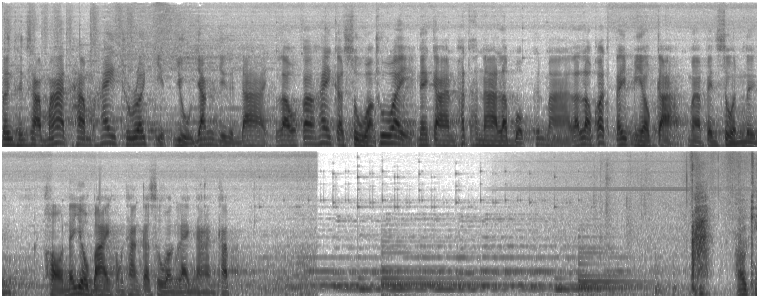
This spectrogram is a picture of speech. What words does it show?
มันถึงสามารถทำให้ธุรกิจอยู่ยั่งยืนได้ เราก็ให้กระทรวงช่วยในการพัฒนาระบบขึ้นมา แล้วเราก็ได้มีโอกาสมาเป็นส่วนหนึ่งของนโยบายของทางกระทรวงแรงงานครับโอเค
